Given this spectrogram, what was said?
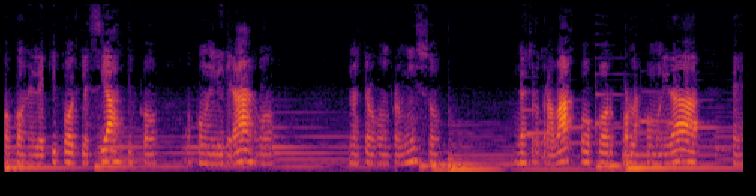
o con el equipo eclesiástico o con el liderazgo. Nuestro compromiso, nuestro trabajo por, por la comunidad, eh,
